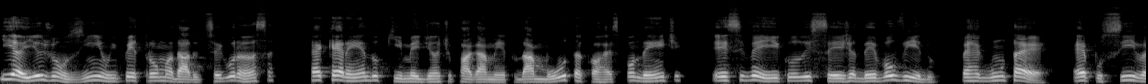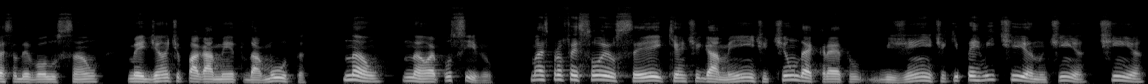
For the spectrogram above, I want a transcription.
E aí o Joãozinho impetrou mandado de segurança, requerendo que, mediante o pagamento da multa correspondente, esse veículo lhe seja devolvido. Pergunta é: é possível essa devolução mediante o pagamento da multa? Não, não é possível. Mas, professor, eu sei que antigamente tinha um decreto vigente que permitia, não tinha? Tinha.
